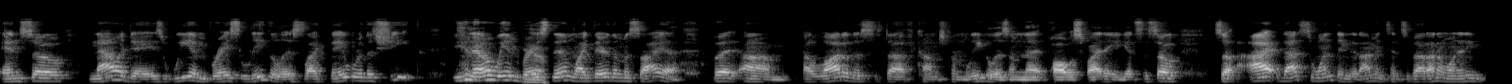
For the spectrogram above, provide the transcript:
And so nowadays we embrace legalists like they were the sheep. You know, we embrace yeah. them like they're the Messiah. But um, a lot of this stuff comes from legalism that Paul was fighting against. And so, so I that's one thing that I'm intense about. I don't want any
